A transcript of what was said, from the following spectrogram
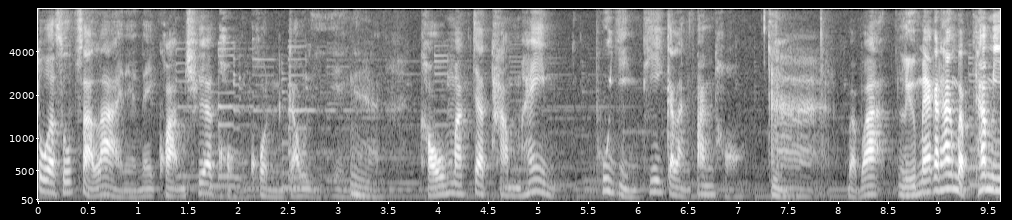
ตัวซุปสาหร่ายเนี่ยในความเชื่อของคนเกาหลีเองเนี่ยอืมเขามักจะทำให้ผู้หญิงที่กำลังตั้งท้องกิน อ่า แบบว่า หรือแม้กระทั่งแบบถ้ามี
